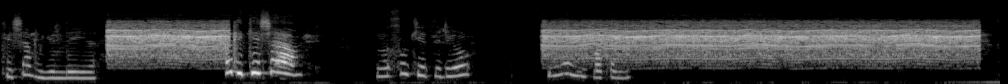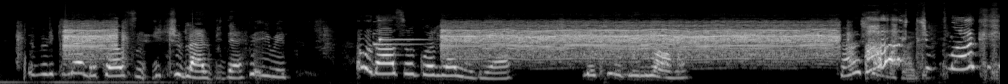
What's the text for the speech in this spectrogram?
kesem mi gündeğini? Hadi kesem. Nasıl kesiliyor? Biliyor muyuz bakalım? Öbürküler de kalsın. İçirler bir de. Evet. Ama daha soğuklar gelmedi ya. Yakında geliyor ama. Sen Aa, şey yapar. çıplak.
